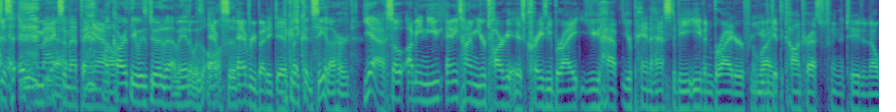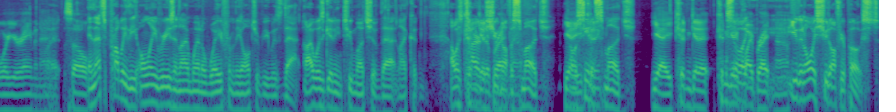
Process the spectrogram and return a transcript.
just maxing that thing out McCarthy was doing that, man. It was Ev- awesome. everybody did because But- you couldn't see it, I heard. yeah so i mean you anytime your target is crazy bright you have your pin has to be even brighter for you Right. to get the contrast between the two to know where you're aiming at Right. it so And that's probably the only reason I went away from the UltraView was that I was getting too much of that, and I couldn't. I was couldn't tired of shooting bright off a smudge. Yeah, I was seeing a smudge. Yeah you couldn't get it couldn't get So, it quite like, bright enough You can always shoot off your post.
